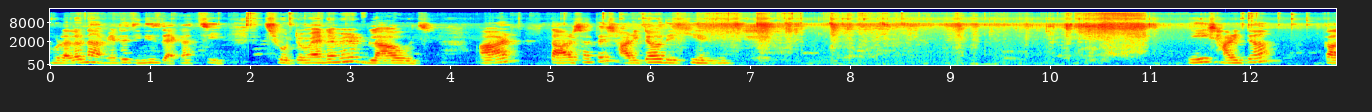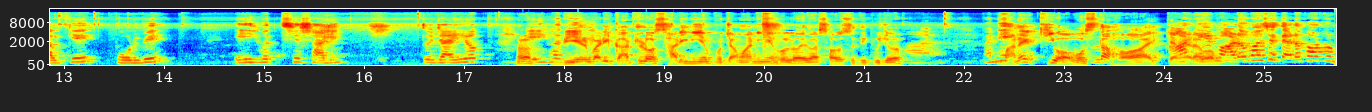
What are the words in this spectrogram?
ঘোরালো না আমি একটা জিনিস দেখাচ্ছি। ছোট ম্যাডামের ব্লাউজ। আর তার সাথে শাড়িটাও দেখিয়ে দিই। এই শাড়িটা কালকে পরবে। এই হচ্ছে শাড়ি। তো যাই হোক এই হচ্ছে বিয়ের বাড়ি কাটলো শাড়ি নিয়ে জামা নিয়ে হলো এবার সরস্বতী পুজো। হ্যাঁ, মানে মানে কি অবস্থা হয় ক্যামেরা বারো মাসে তেরো পার্বণ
